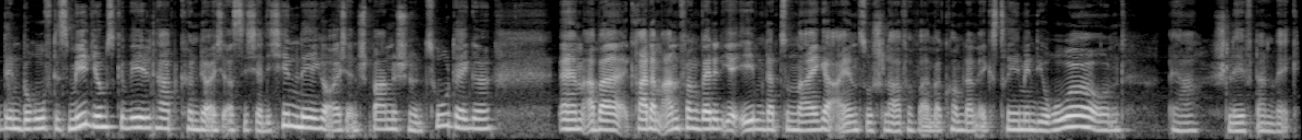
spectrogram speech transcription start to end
den Beruf des Mediums gewählt habt, könnt ihr euch auch sicherlich hinlegen, euch entspannen, schön zudecken. Ähm, aber gerade am Anfang werdet ihr eben dazu neigen, einzuschlafen, weil man kommt dann extrem in die Ruhe und ja, schläft dann weg.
